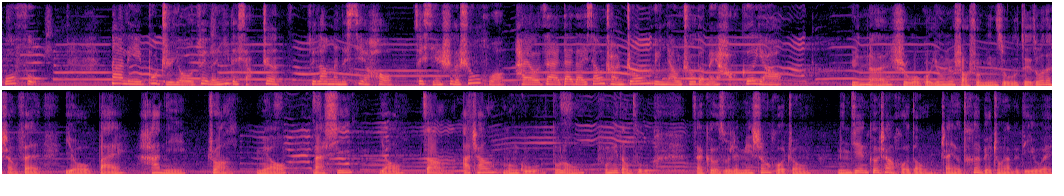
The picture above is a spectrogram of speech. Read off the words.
辜负。那里不只有最文艺的小镇、最浪漫的邂逅、最闲适的生活，还有在代代相传中酝酿出的美好歌谣。云南是我国拥有少数民族最多的省份，有白、哈尼、壮、苗、纳西、瑶、藏、阿昌、蒙古、独龙、普米等族。在各族人民生活中，民间歌唱活动占有特别重要的地位，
